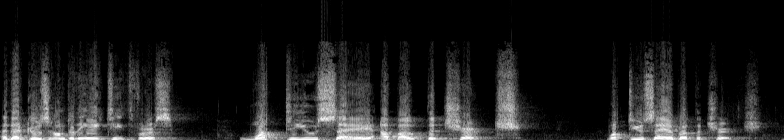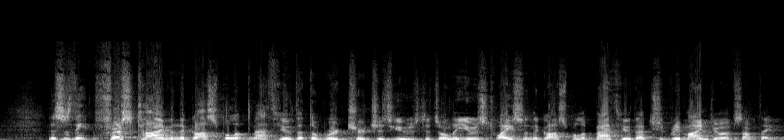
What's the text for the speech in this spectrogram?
and that goes on to the 18th verse. What do you say about the church? What do you say about the church? This is the first time in the Gospel of Matthew that the word church is used. It's only used twice in the Gospel of Matthew. That should remind you of something.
